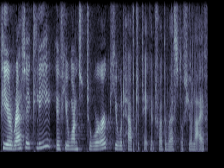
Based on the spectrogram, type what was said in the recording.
theoretically, if you wanted to work, you would have to take it for the rest of your life.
